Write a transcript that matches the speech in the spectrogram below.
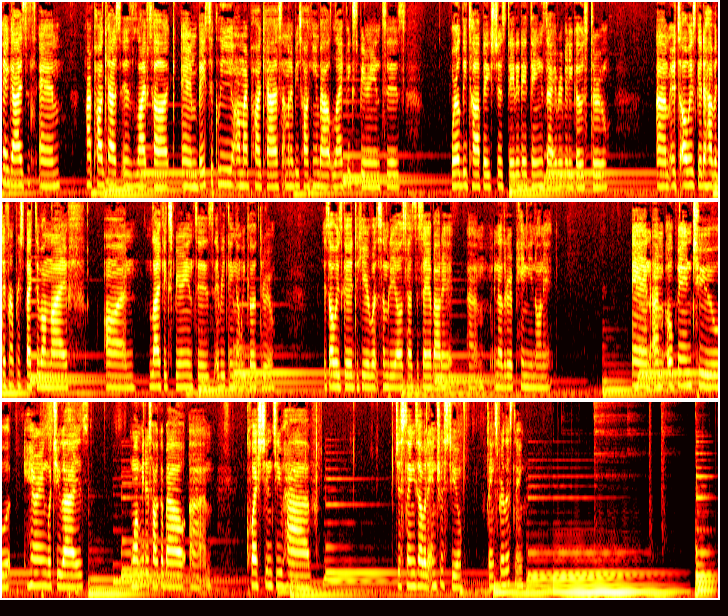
Hey guys, it's Em. My podcast is Life Talk, and basically, on my podcast, I'm going to be talking about life experiences, worldly topics, just day to day things that everybody goes through. Um, it's always good to have a different perspective on life, on life experiences, everything that we go through. It's always good to hear what somebody else has to say about it, um, another opinion on it. I'm open to hearing what you guys want me to talk about, um, questions you have, just things that would interest you. Thanks for listening.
